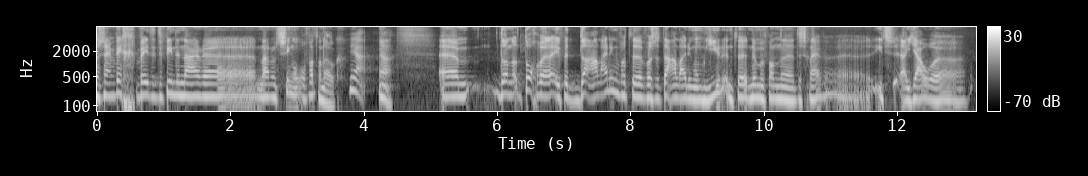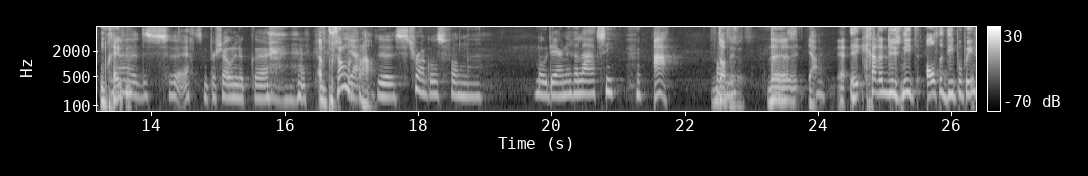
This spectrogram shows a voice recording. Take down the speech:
zijn weg weten te vinden naar, naar een single of wat dan ook. Ja. ja. Um, dan toch wel even de aanleiding. Wat uh, was het de aanleiding om hier het uh, nummer van uh, te schrijven? iets uit jouw omgeving? Ja, het is echt een persoonlijk... een persoonlijk ja, verhaal? de struggles van moderne relatie. Ah, van dat is het. De, ja, ik ga er dus niet al te diep op in.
